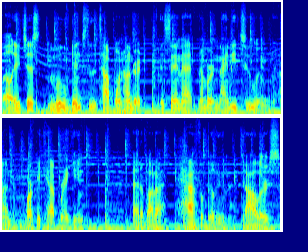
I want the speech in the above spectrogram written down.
well, it just moved into the top 100. It's staying at number 92 in, on market cap ranking at about a half a billion dollars.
